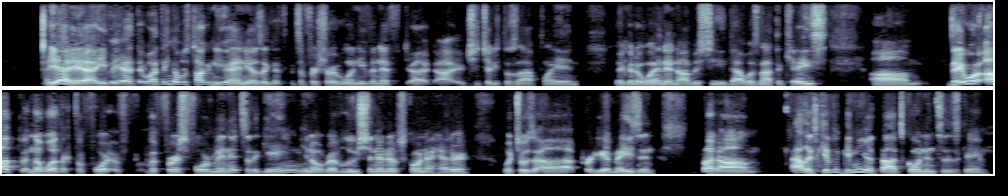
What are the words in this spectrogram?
Yeah, yeah. Even yeah, well, I think I was talking to you, Andy. I was like, it's, it's a for sure win. Even if uh, uh, Chicharito's not playing, they're gonna win. And obviously, that was not the case. Um, they were up in the what like the four the first four minutes of the game. You know, Raveloson ended up scoring a header, which was uh pretty amazing. But um, Alex, give give me your thoughts going into this game.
